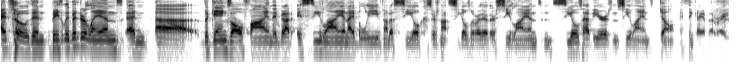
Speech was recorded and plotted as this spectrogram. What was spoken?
and so then basically Bender lands and uh, the gang's all fine. They've got a sea lion, I believe, not a seal, because there's not seals over there. There's sea lions, and seals have ears and sea lions don't. I think I have that right.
